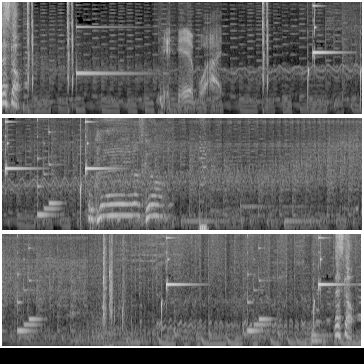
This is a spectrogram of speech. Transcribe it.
Let's go. yeah, boy. Okay, let's go. Let's go.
